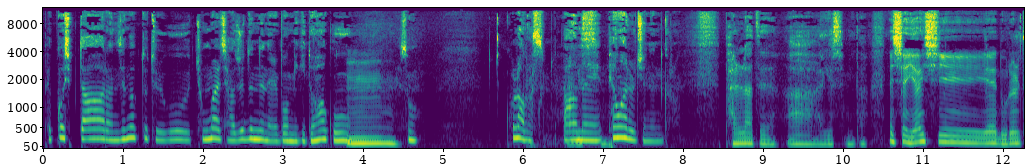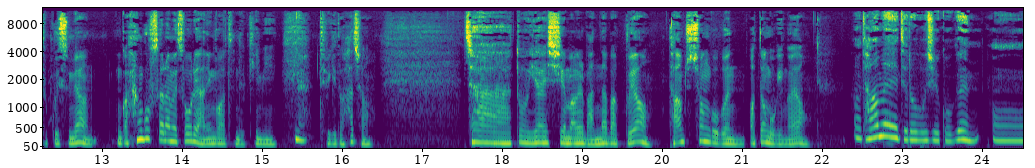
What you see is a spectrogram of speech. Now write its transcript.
뵙고 싶다라는 생각도 들고, 정말 자주 듣는 앨범이기도 하고, 음, 그래서 골라봤습니다. 마음에 알겠습니다. 평화를 주는 그런. 발라드. 아, 알겠습니다. 진짜 이하이 씨의 노래를 듣고 있으면 뭔가 한국 사람의 소울이 아닌 것 같은 느낌이 네. 들기도 하죠. 자, 또 이하이 씨 음악을 만나봤고요. 다음 추천곡은 어떤 곡인가요? 어, 다음에 들어보실 곡은, 어,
